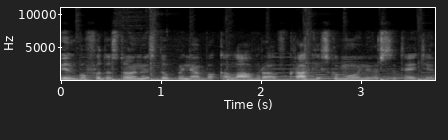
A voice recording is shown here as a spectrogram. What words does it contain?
він був удостоєний ступеня бакалавра в Краківському університеті.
